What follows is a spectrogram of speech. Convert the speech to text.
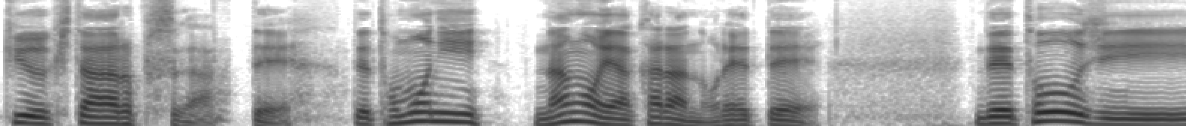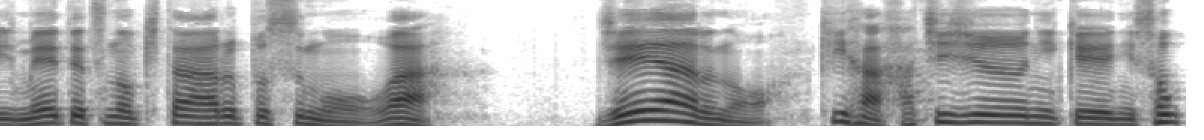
急北アルプスがあってで共に名古屋から乗れてで当時名鉄の北アルプス号は JR のキハ82系にそっ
